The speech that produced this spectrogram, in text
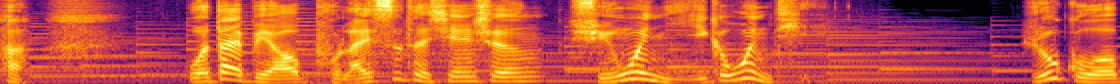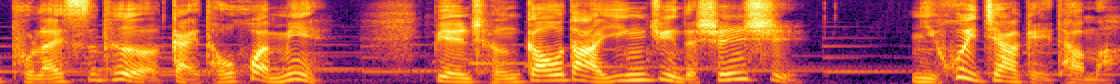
哈，我代表普莱斯特先生询问你一个问题。如果普莱斯特改头换面，变成高大英俊的绅士，你会嫁给他吗？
